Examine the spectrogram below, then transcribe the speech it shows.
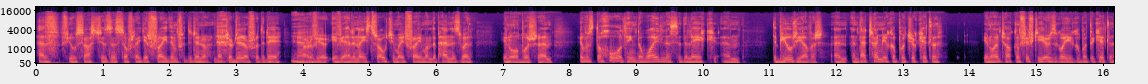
have a few sausages and stuff like. You'd fry them for the dinner. That's your dinner for the day. Yeah. Or if you if you had a nice trout, you might fry them on the pan as well. You know, but um, it was the whole thing, the wildness of the lake, um, the beauty of it, and and that time you could put your kettle. You know, I'm talking 50 years ago. You could put the kettle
